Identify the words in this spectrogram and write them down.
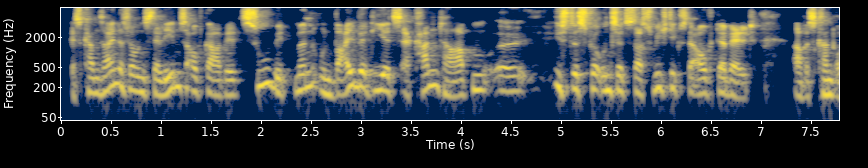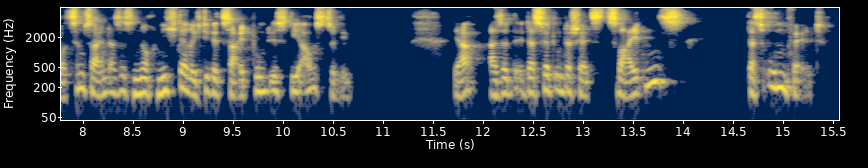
es kann sein, dass wir uns der Lebensaufgabe zuwidmen und weil wir die jetzt erkannt haben, äh, ist es für uns jetzt das Wichtigste auf der Welt. Aber es kann trotzdem sein, dass es noch nicht der richtige Zeitpunkt ist, die auszuleben. Ja, also das wird unterschätzt. Zweitens, das Umfeld.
